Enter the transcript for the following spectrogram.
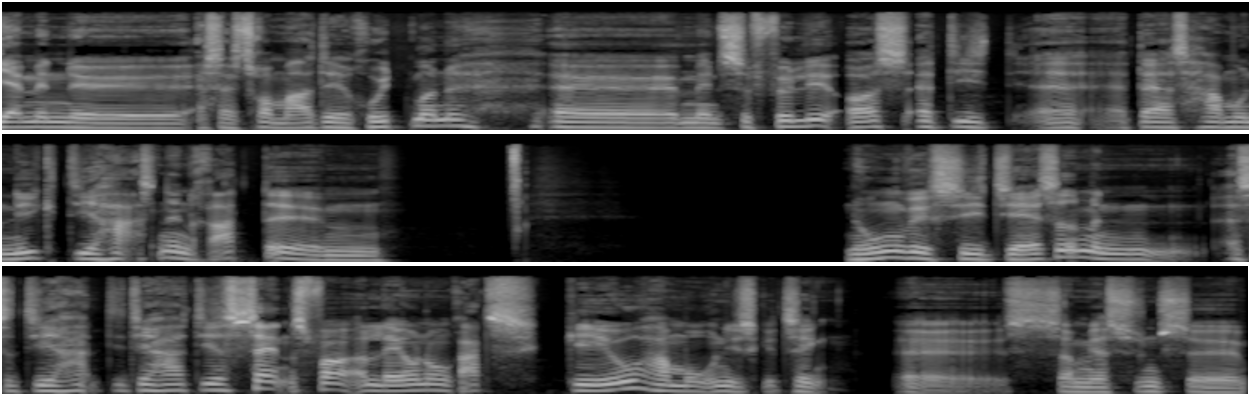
Jamen, øh, altså jeg tror meget, det er rytmerne, øh, men selvfølgelig også, at, de, øh, at deres harmonik, de har sådan en ret... Øh, nogen vil sige jazzet, men altså, de, har, de, de, har, de har sans for at lave nogle ret skæve harmoniske ting, øh, som jeg synes, øh,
